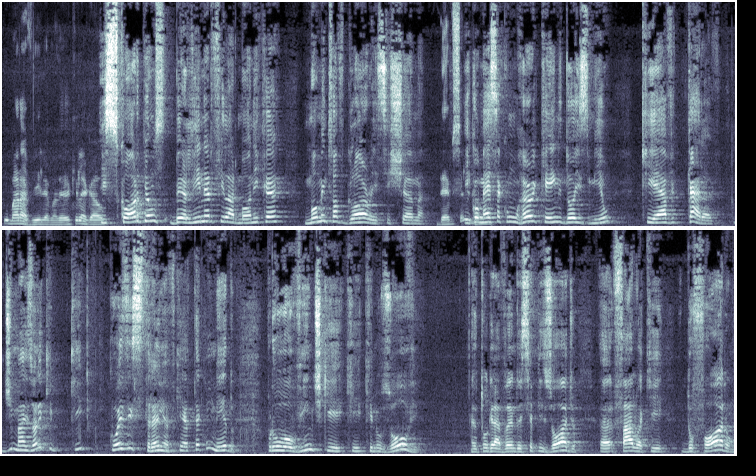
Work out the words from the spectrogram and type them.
Que maravilha, Madeira, que legal. Scorpions Berliner Philharmoniker Moment of Glory se chama. Deve ser E legal. começa com Hurricane 2000, que é, a cara, demais. Olha que, que coisa estranha, fiquei até com medo. Para o ouvinte que, que, que nos ouve, eu estou gravando esse episódio, eh, falo aqui do fórum,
